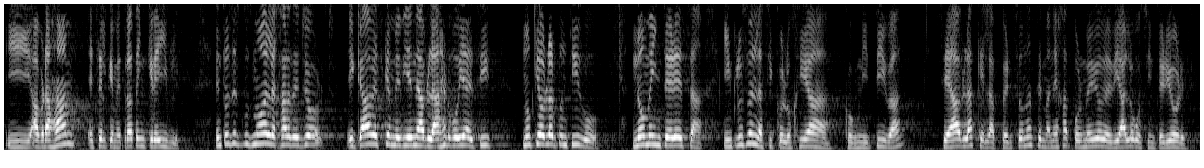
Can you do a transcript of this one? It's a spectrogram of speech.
y Abraham es el que me trata increíble. Entonces pues me voy a alejar de George y cada vez que me viene a hablar voy a decir, no quiero hablar contigo, no me interesa. Incluso en la psicología cognitiva se habla que la persona se maneja por medio de diálogos interiores.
